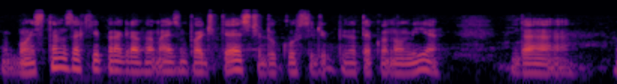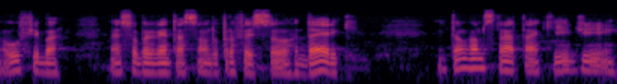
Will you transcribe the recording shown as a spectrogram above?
Bom, estamos aqui para gravar mais um podcast do curso de Biblioteconomia da UFBA, né, sob orientação do professor Derek. Então, vamos tratar aqui de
